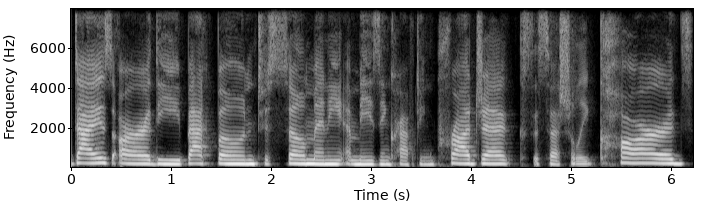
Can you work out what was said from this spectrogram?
Dies are the backbone to so many amazing crafting projects, especially cards.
